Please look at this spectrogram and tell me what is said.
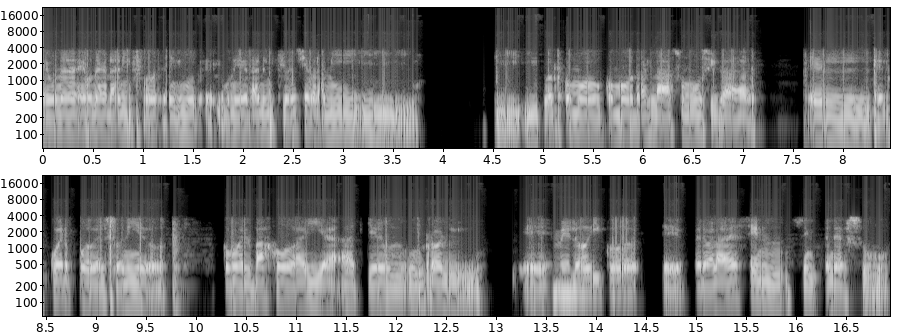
es una, es una, gran, una gran influencia para mí y, y, por cómo, cómo traslada su música, el, el, cuerpo del sonido, cómo el bajo ahí adquiere un, rol eh, melódico, eh, pero a la vez sin, sin tener su.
